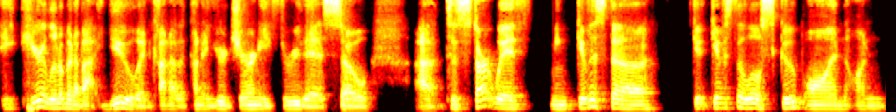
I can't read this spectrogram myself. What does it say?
hear a little bit about you and kind of kind of your journey through this. So uh, to start with, I mean, give us the give, give us the little scoop on on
